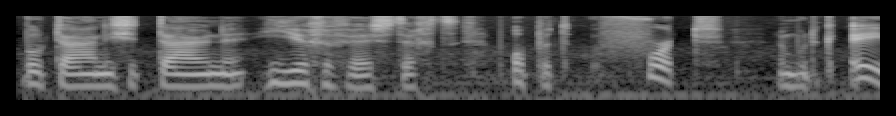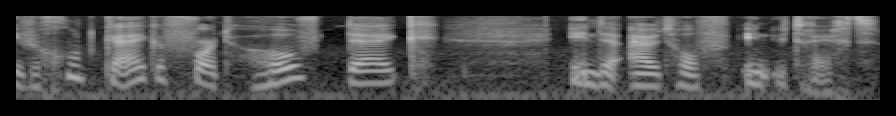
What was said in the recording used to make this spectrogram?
botanische tuinen hier gevestigd op het fort. Dan moet ik even goed kijken. Fort Hoofddijk in de Uithof in Utrecht.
